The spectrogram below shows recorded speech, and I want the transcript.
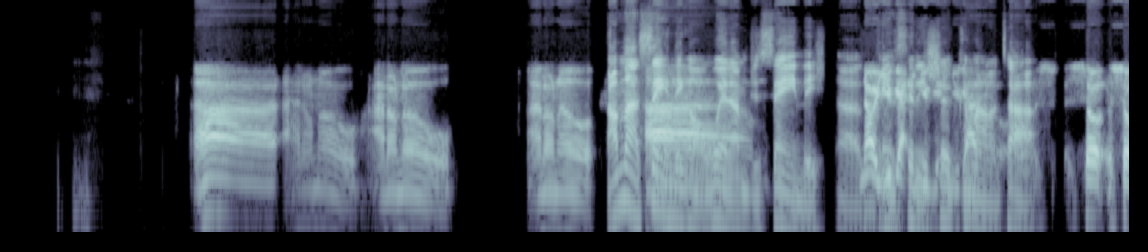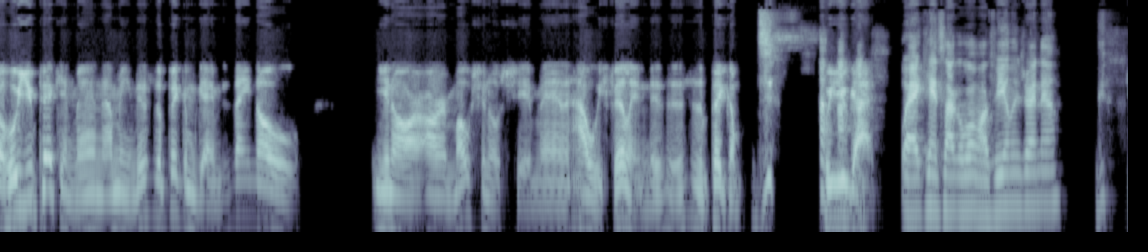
Uh I don't know. I don't know. I don't know. I'm not saying they're gonna win. I'm just saying they. Uh, no, Kansas you got City you, should you come got, out on top. So, so who you picking, man? I mean, this is a pick'em game. This ain't no, you know, our, our emotional shit, man. How we feeling? This, this is a pick'em. who you got? Wait, I can't talk about my feelings right now.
